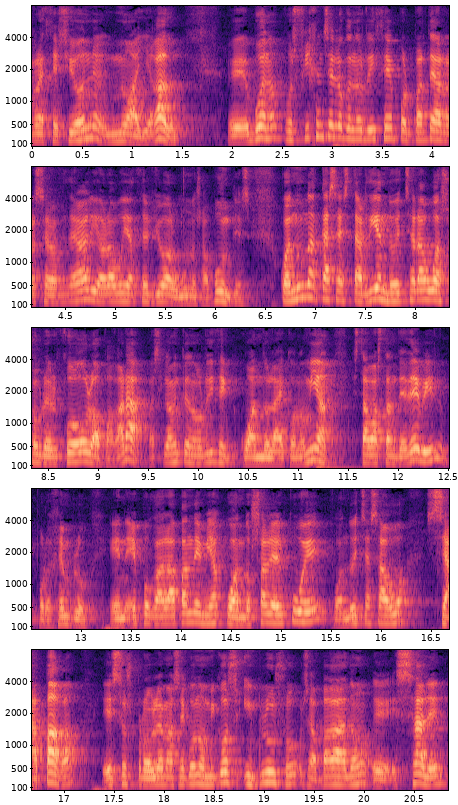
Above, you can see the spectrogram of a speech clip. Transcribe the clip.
recesión no ha llegado. Eh, bueno, pues fíjense lo que nos dice por parte de la Reserva Federal y ahora voy a hacer yo algunos apuntes. Cuando una casa está ardiendo, echar agua sobre el fuego lo apagará. Básicamente nos dice que cuando la economía está bastante débil, por ejemplo, en época de la pandemia, cuando sale el QE, cuando echas agua, se apaga esos problemas económicos, incluso se apaga, no, eh, salen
